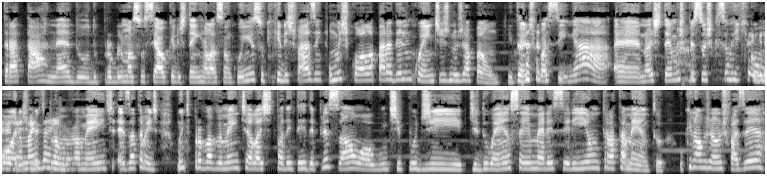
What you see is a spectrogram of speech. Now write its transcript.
tratar, né, do, do problema social que eles têm em relação com isso, o que, que eles fazem? Uma escola para delinquentes no Japão. Então, tipo assim, ah, é, nós temos pessoas que são hikikomores, muito ainda. provavelmente, exatamente, muito provavelmente elas podem ter depressão ou algum tipo de, de doença e mereceriam tratamento. O que nós vamos fazer?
